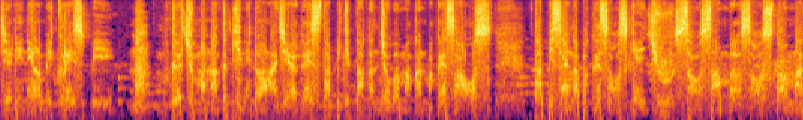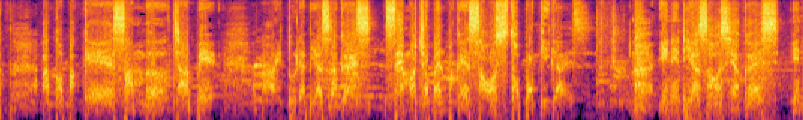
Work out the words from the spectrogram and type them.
Jadi ini lebih crispy. Nah gak cuma nugget gini doang aja ya guys. Tapi kita akan coba makan pakai saus. Tapi saya nggak pakai saus keju, saus sambal, saus tomat Atau pakai sambal cabe udah biasa guys. Saya mau cobain pakai saus topoki guys. Nah ini dia sausnya guys. Ini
